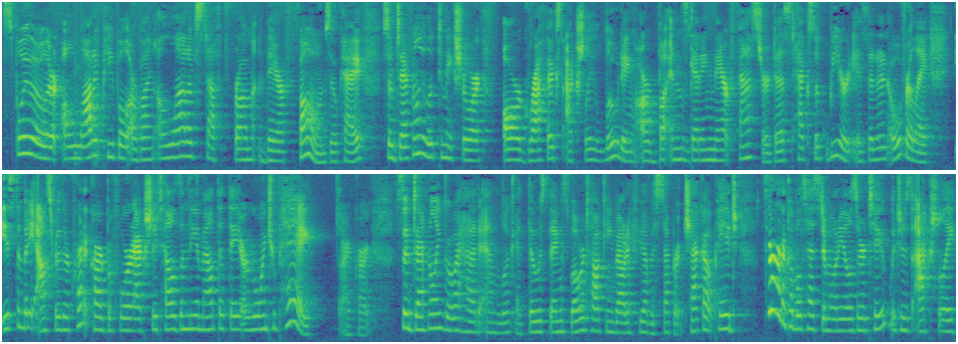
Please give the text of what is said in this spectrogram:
spoiler alert, a lot of people are buying a lot of stuff from their phones. Okay, so definitely look to make sure our graphics actually loading, our buttons getting there faster. Does text look weird? Is it an overlay? Is somebody asked for their credit card before it actually tells them the amount that they are going to pay. Thrivecart. So definitely go ahead and look at those things. While we're talking about if you have a separate checkout page, throw in a couple testimonials or two, which is actually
